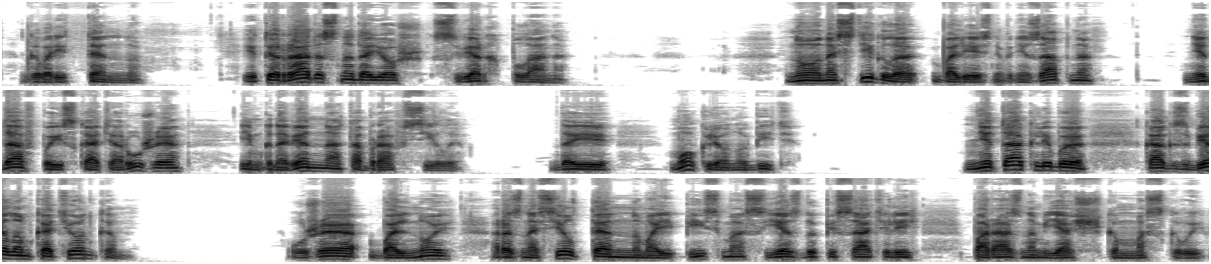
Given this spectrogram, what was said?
— говорит Тенно, — и ты радостно даешь сверх плана. Но настигла болезнь внезапно, не дав поискать оружие и мгновенно отобрав силы. Да и мог ли он убить? Не так ли бы, как с белым котенком? Уже больной разносил Тенно мои письма съезду писателей по разным ящикам Москвы.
